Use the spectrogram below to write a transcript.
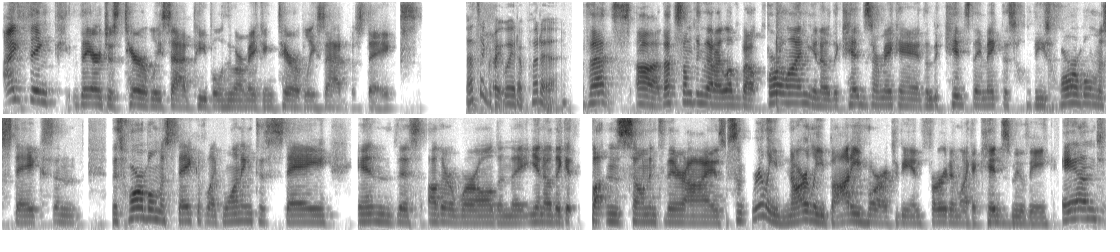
I think they are just terribly sad people who are making terribly sad mistakes. That's a great way to put it. That's uh, that's something that I love about Coraline. You know, the kids are making the kids they make this these horrible mistakes and this horrible mistake of like wanting to stay in this other world, and they you know they get buttons sewn into their eyes. Some really gnarly body horror to be inferred in like a kids movie, and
